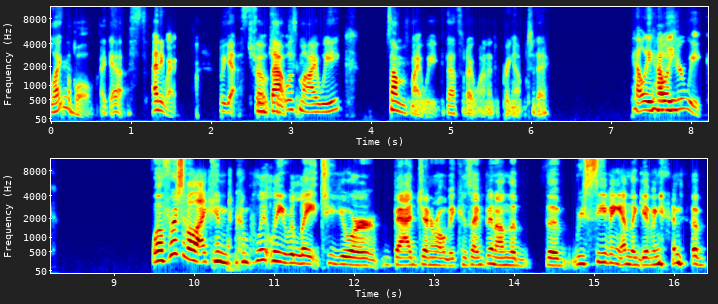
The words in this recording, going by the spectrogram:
likable, yeah. I guess. Anyway, but yes, true, so true, that was my week, some of my week. That's what I wanted to bring up today. Kelly, how Kelly, was your week? Well, first of all, I can completely relate to your bad general because I've been on the the receiving and the giving end of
